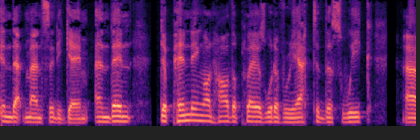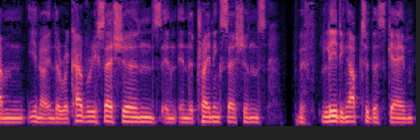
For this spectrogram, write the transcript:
in that Man City game. And then depending on how the players would have reacted this week, um, you know, in the recovery sessions, in, in the training sessions leading up to this game,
